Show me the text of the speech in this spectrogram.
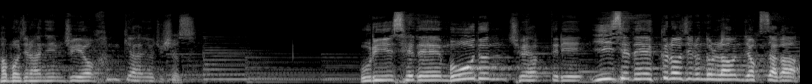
아버지 하나님 주여 함께하여 주셨어. 우리 세대의 모든 죄악들이 이 세대에 끊어지는 놀라운 역사가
